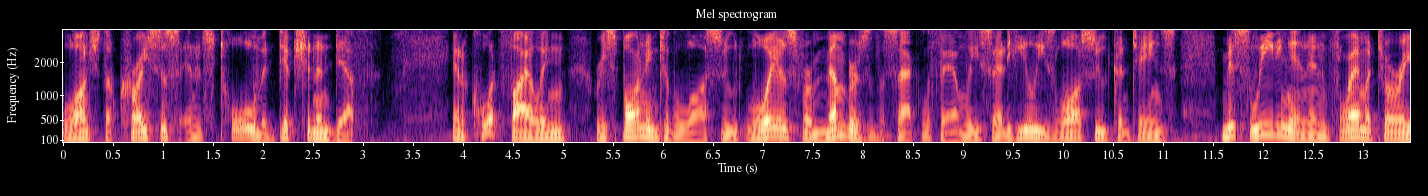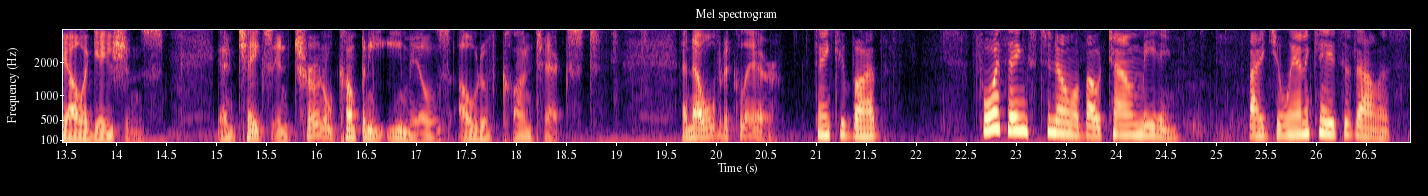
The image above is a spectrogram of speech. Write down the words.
launched the crisis and its toll of addiction and death. In a court filing responding to the lawsuit, lawyers for members of the Sackler family said Healey's lawsuit contains misleading and inflammatory allegations and takes internal company emails out of context. And now over to Claire. Thank you, Bob. Four things to know about town meeting by Joanna K. Tzouvelis.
